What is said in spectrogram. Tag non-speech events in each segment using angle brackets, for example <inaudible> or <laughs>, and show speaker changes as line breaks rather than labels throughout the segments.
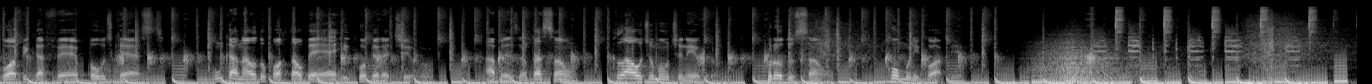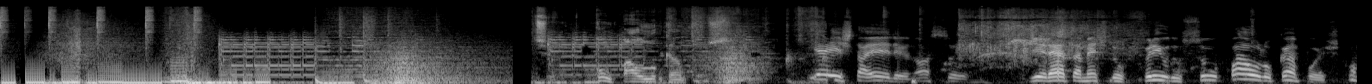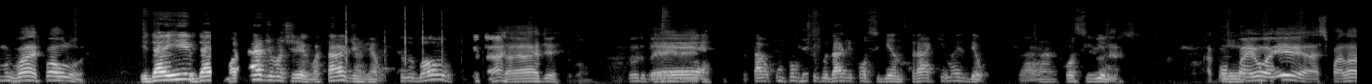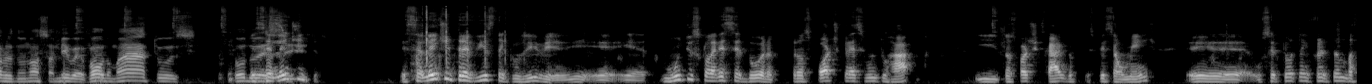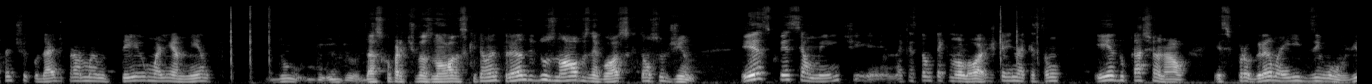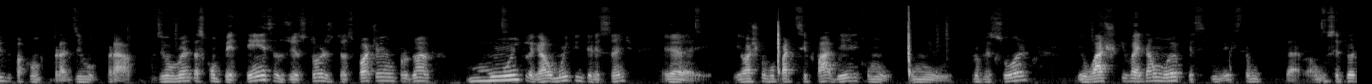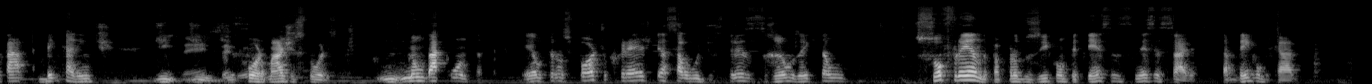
Comunicop Café Podcast, um canal do portal BR Cooperativo. Apresentação: Cláudio Montenegro. Produção: Comunicop. Com Paulo Campos.
E aí está ele, nosso diretamente do Frio do Sul, Paulo Campos. Como vai, Paulo?
E daí, e daí? boa tarde, Montenegro. Boa tarde, Rangel. Tudo bom? Boa
tarde. Boa tarde. Tudo, Tudo bem?
É, eu estava com um pouco de dificuldade de conseguir entrar aqui, mas deu. Tá? Conseguimos.
Acompanhou é. aí as palavras do nosso amigo Evaldo Matos? Todo
excelente, esse... excelente entrevista, inclusive, é, é, muito esclarecedora. O transporte cresce muito rápido, e transporte de carga, especialmente. É, o setor está enfrentando bastante dificuldade para manter um alinhamento do, do, das cooperativas novas que estão entrando e dos novos negócios que estão surgindo, especialmente na questão tecnológica e na questão educacional. Esse programa aí desenvolvido para desenvolvimento das competências dos gestores do transporte é um programa muito legal, muito interessante. É, eu acho que eu vou participar dele como, como professor. Eu acho que vai dar um up. Assim, estão, o setor está bem carente de, de, de formar gestores. Não dá conta é o transporte, o crédito e a saúde, os três ramos aí que estão sofrendo para produzir competências necessárias. Está bem complicado.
